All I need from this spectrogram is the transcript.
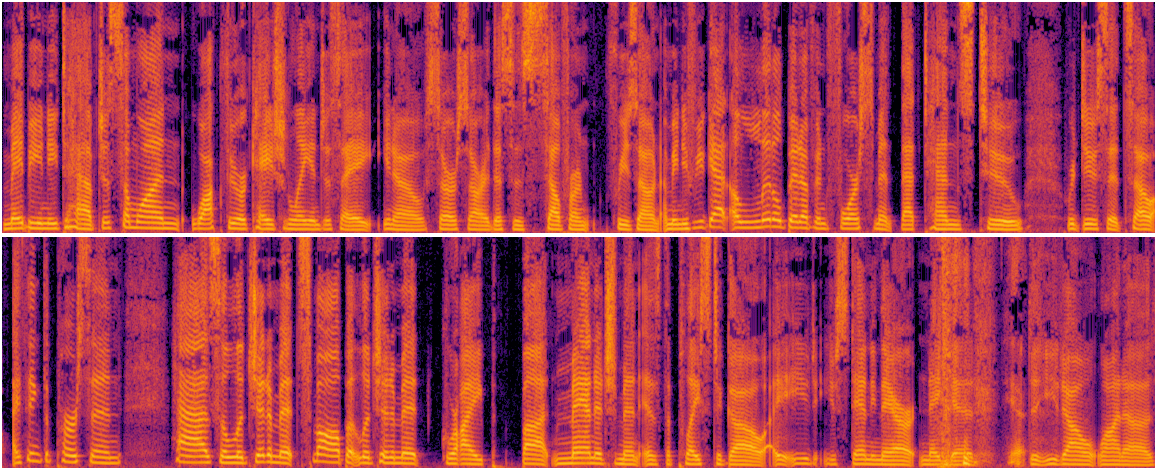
Maybe you need to have just someone walk through occasionally and just say, you know, sir, sorry, this is cell phone free zone. I mean, if you get a little bit of enforcement, that tends to reduce it. So I think the person has a legitimate, small but legitimate gripe but management is the place to go. You, are standing there naked. yeah. You don't want to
